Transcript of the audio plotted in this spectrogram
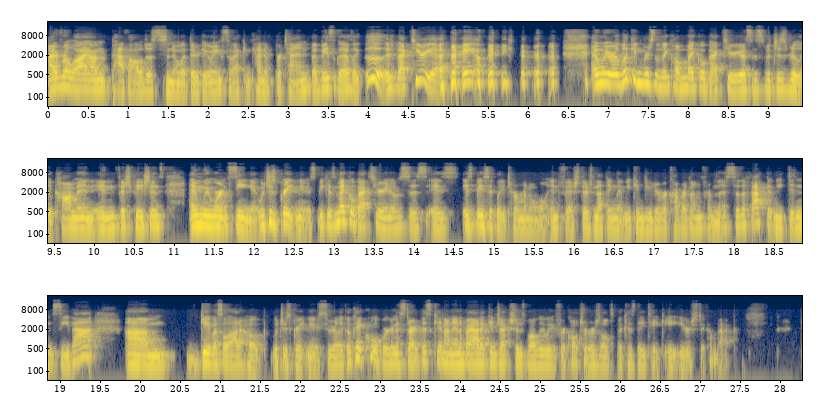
I rely on pathologists to know what they're doing so I can kind of pretend. But basically, I was like, ooh, there's bacteria, right? like, and we were looking for something called mycobacteriosis, which is really common in fish patients, and we weren't seeing it, which is great news because mycobacteriosis is is basically terminal in fish. There's nothing that we can do to recover them from this. So the fact that we didn't see that um, gave us a lot of hope, which is great news. So we were like, okay, cool. We're going to start this kid on antibiotic injections while we wait for culture results because they take eight years to come back.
